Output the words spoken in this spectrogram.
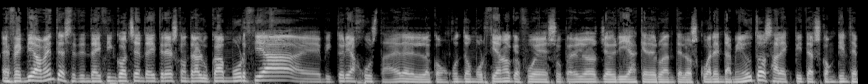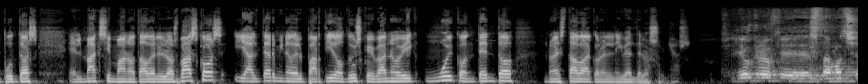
Efectivamente, 75-83 contra Lucán Murcia, eh, victoria justa eh, del conjunto murciano que fue superior, yo diría que durante los 40 minutos. Alec Peters con 15 puntos, el máximo anotador en los vascos. Y al término del partido, Dusko Ivanovic, muy contento, no estaba con el nivel de los suyos. Yo creo que esta noche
